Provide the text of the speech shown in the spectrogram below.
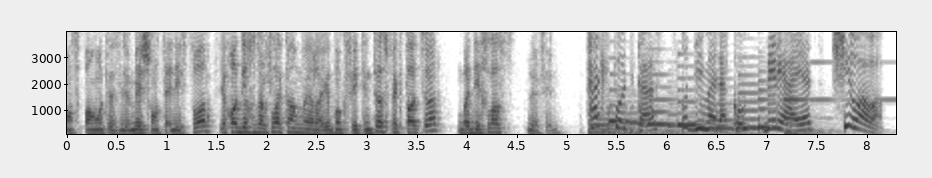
entre parenthèses le méchant تاع l'histoire يقعد يخزر في la caméra donc فيك انت spectateur وبعد يخلص le film هذا البودكاست قدم لكم برعاية شيواوا.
